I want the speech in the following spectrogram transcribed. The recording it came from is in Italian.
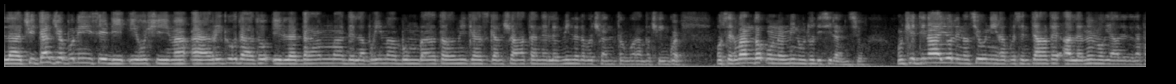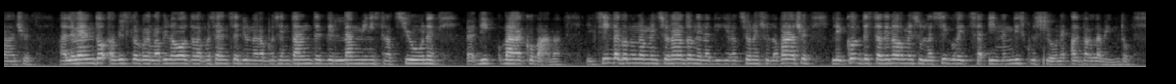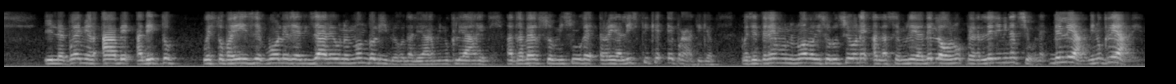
La città giapponese di Hiroshima ha ricordato il dramma della prima bomba atomica sganciata nel 1945, osservando un minuto di silenzio. Un centinaio le nazioni rappresentate al Memoriale della Pace. All'evento ha visto per la prima volta la presenza di un rappresentante dell'amministrazione eh, di Barack Obama. Il sindaco non ha menzionato nella dichiarazione sulla pace le contestate norme sulla sicurezza in discussione al Parlamento. Il Premier Abe ha detto questo Paese vuole realizzare un mondo libero dalle armi nucleari attraverso misure realistiche e pratiche. Presenteremo una nuova risoluzione all'Assemblea dell'ONU per l'eliminazione delle armi nucleari.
